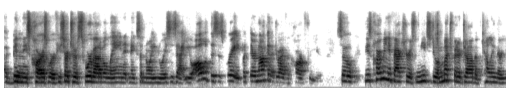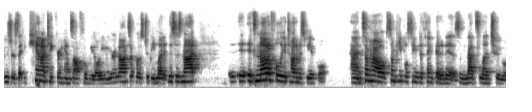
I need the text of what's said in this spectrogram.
i have been in these cars where if you start to swerve out of a lane it makes annoying noises at you. All of this is great but they're not going to drive the car for you so these car manufacturers need to do a much better job of telling their users that you cannot take your hands off the wheel. You know, you're not supposed to be letting. This is not. It's not a fully autonomous vehicle, and somehow some people seem to think that it is, and that's led to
